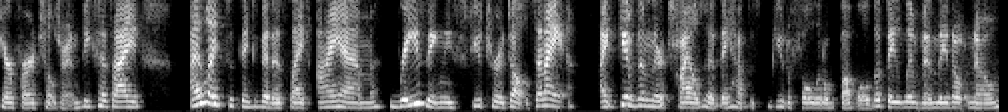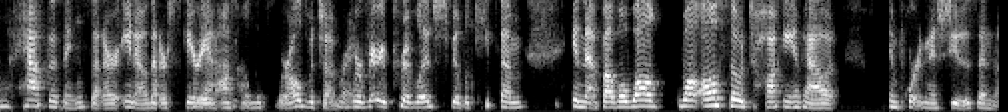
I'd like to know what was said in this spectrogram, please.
care for our children because i i like to think of it as like i am raising these future adults and i I give them their childhood. They have this beautiful little bubble that they live in. They don't know half the things that are, you know, that are scary yeah. and awful in this world, which uh, right. we're very privileged to be able to keep them in that bubble while while also talking about important issues and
